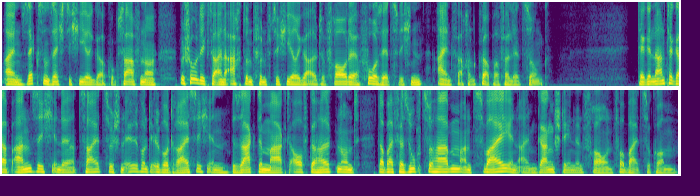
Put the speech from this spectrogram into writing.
Ein 66-jähriger Cuxhavener beschuldigte eine 58-jährige alte Frau der vorsätzlichen, einfachen Körperverletzung. Der Genannte gab an, sich in der Zeit zwischen 11 und 11.30 Uhr in besagtem Markt aufgehalten und dabei versucht zu haben, an zwei in einem Gang stehenden Frauen vorbeizukommen.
